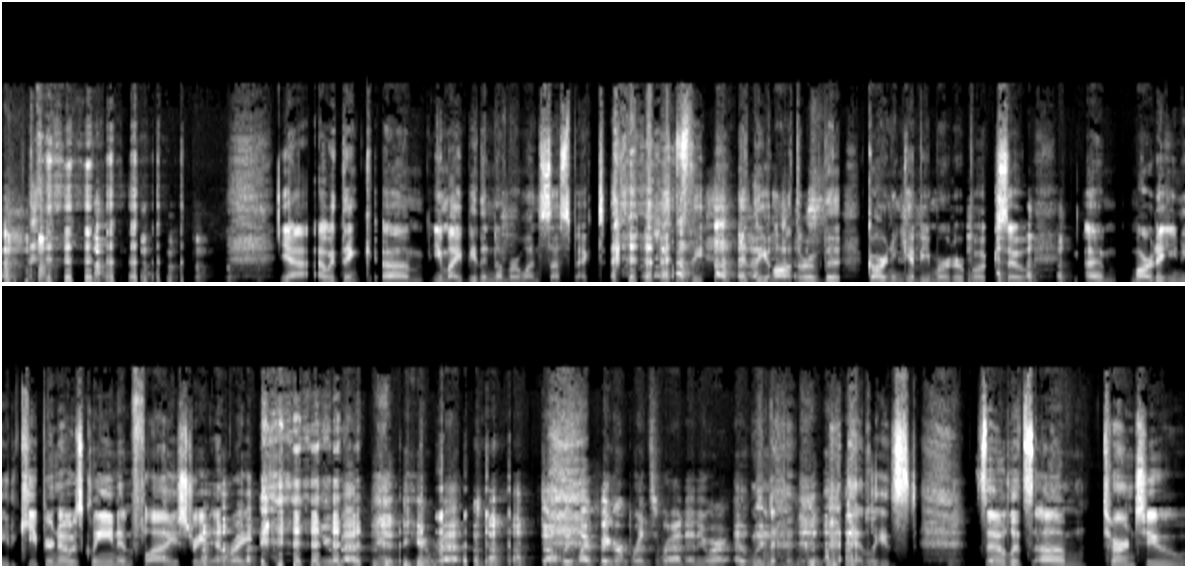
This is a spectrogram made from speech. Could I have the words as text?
yeah, I would think um, you might be the number one suspect as, the, as the author of the Gardening Can Be Murder book. So, um, Marta, you need to keep your nose clean and fly straight and right. you bet. You bet. Don't leave my fingerprints around anywhere, at least. at least. So let's um, turn to,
